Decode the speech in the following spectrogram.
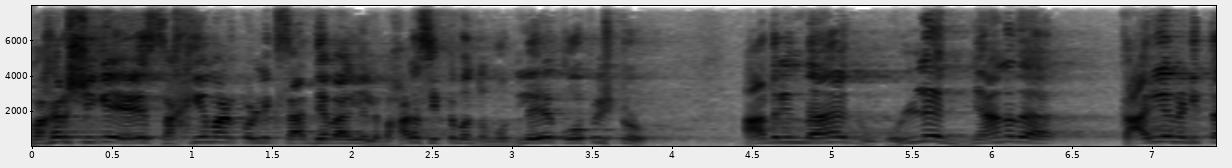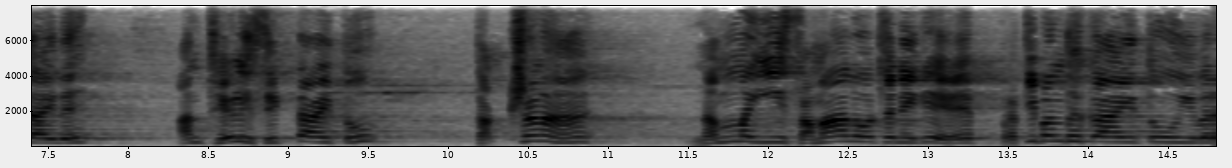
ಮಹರ್ಷಿಗೆ ಸಹ್ಯ ಮಾಡ್ಕೊಳ್ಳಿಕ್ಕೆ ಸಾಧ್ಯವಾಗಲಿಲ್ಲ. ಬಹಳ ಸಿಟ್ಟು ಬಂತು. ಮೊದಲೇ ಕೋಪಿಷ್ಟ್ರು. ಆದ್ದರಿಂದ ಒಳ್ಳೆ ಜ್ಞಾನದ ಕಾರ್ಯ ನಡೀತಾ ಇದೆ ಅಂಥೇಳಿ ಸಿಟ್ಟಾಯಿತು. ತಕ್ಷಣ ನಮ್ಮ ಈ ಸಮಾಲೋಚನೆಗೆ ಪ್ರತಿಬಂಧಕ ಆಯಿತು ಇವರ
